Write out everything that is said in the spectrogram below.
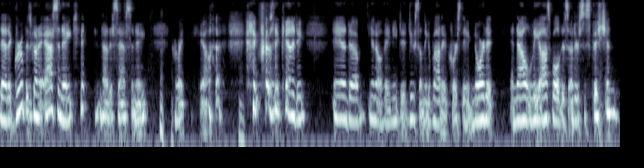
that a group is going to assassinate, not assassinate, right? Yeah, President Kennedy, and uh, you know they need to do something about it. Of course, they ignored it, and now Lee Oswald is under suspicion.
